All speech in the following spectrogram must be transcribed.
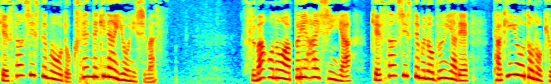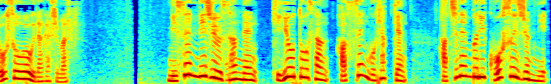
決算システムを独占できないようにします。スマホのアプリ配信や決算システムの分野で他企業との競争を促します。2023年企業倒産8500件、8年ぶり高水準に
